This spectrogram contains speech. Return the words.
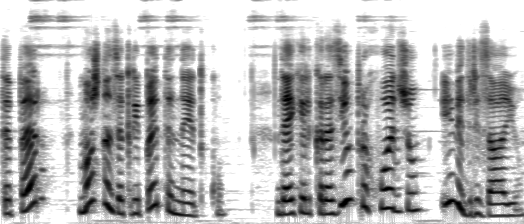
Тепер можна закріпити нитку. Декілька разів проходжу і відрізаю.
